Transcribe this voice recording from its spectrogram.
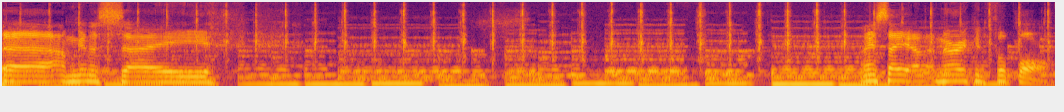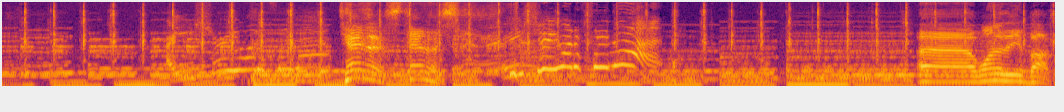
Uh, I'm gonna say. I'm gonna say uh, American football. Are you sure you want to say that? Tennis, tennis. Are you sure you want to say that? Uh, one of the above.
